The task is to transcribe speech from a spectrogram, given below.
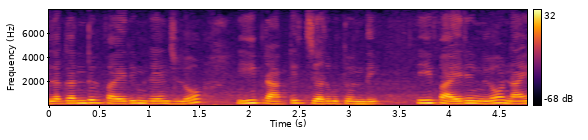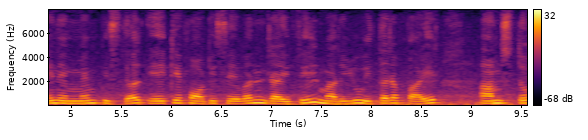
ఎలగందుల్ ఫైరింగ్ రేంజ్లో ఈ ప్రాక్టీస్ జరుగుతుంది. ఈ ఫైరింగ్లో nine MM pistol AK forty seven rifle మరియు ఇతర ఫైర్ ఆర్మ్స్తో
